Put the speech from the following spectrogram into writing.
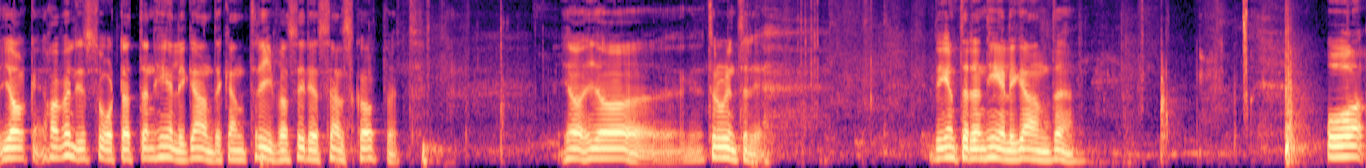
Jag har väldigt svårt att den heliga Ande kan trivas i det sällskapet. Jag, jag tror inte det. Det är inte den heliga Ande. Och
